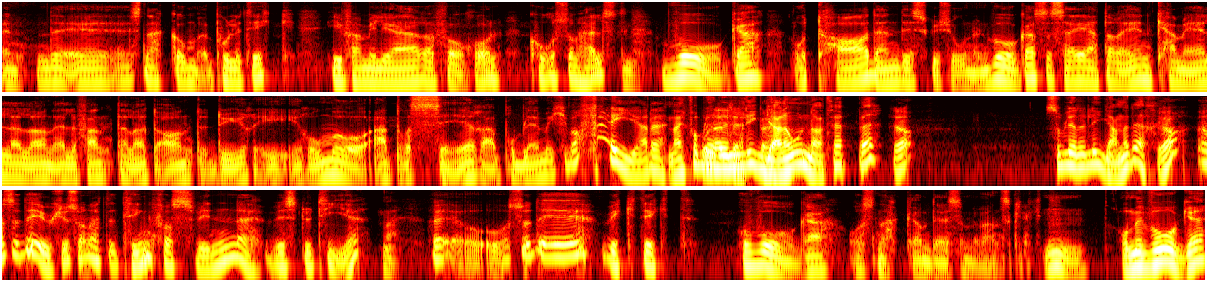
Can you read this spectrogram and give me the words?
enten det er snakk om politikk, i familiære forhold, hvor som helst. Våge å ta den diskusjonen. Våge å si at det er en kamel eller en elefant eller et annet dyr i, i rommet, og adressere problemet. Ikke bare feie det. Nei, for blir det liggende under teppet, Ja, så blir det liggende der. ja, altså det er jo ikke sånn at ting forsvinner hvis du tier. Nei. Eh, Så det er viktig å våge å snakke om det som er vanskelig. Mm. Og vi våger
